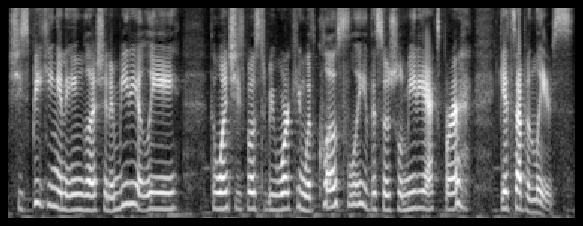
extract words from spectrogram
She's speaking in English, and immediately the one she's supposed to be working with closely, the social media expert, gets up and leaves.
